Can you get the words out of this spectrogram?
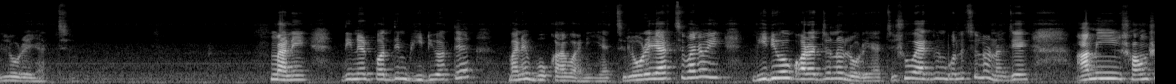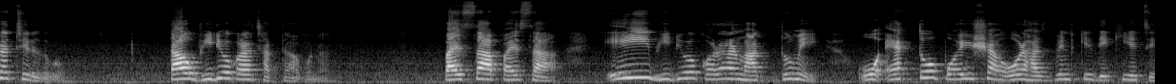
লড়ে যাচ্ছে। মানে দিনের পর দিন ভিডিওতে মানে বোকা বানিয়ে যাচ্ছে। লড়ে যাচ্ছে মানে ওই ভিডিও করার জন্য লড়ে যাচ্ছে। সু একদিন বলেছিল না যে, আমি সংসার ছেড়ে দেবো। তাও ভিডিও করা ছাড়তে হবে না। পয়সা পয়সা। এই ভিডিও করার মাধ্যমে ও এত পয়সা ওর হাজবেন্ডকে দেখিয়েছে,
